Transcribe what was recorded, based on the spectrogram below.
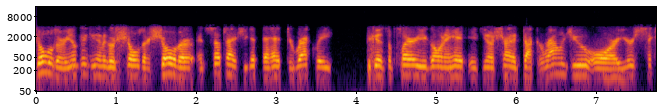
shoulder. You don't think you're going to go shoulder to shoulder, and sometimes you get the head directly because the player you're going to hit, is, you know, is trying to duck around you, or you're six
